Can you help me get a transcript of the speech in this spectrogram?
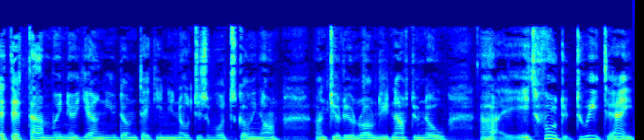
at that time when you're young, you don't take any notice of what's going on until you're old enough to know uh, it's food to eat, eh?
